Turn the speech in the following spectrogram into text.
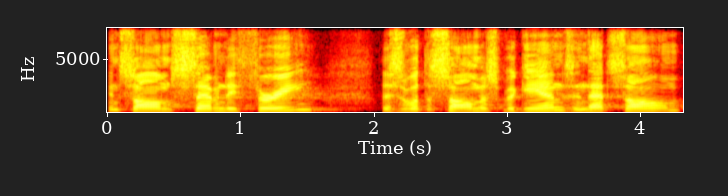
In Psalm 73, this is what the psalmist begins in that psalm.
